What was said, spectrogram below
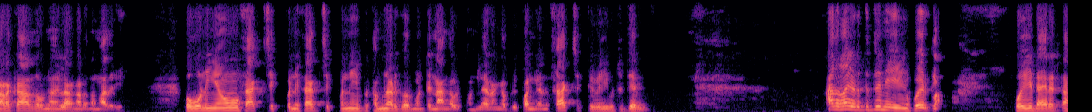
நடக்காத ஒன்று எல்லாம் நடந்த மாதிரி. ஒவ்வொன்றையும் ஃபேக்ட் செக் பண்ணி ஃபேக்ட் செக் பண்ணி இப்போ தமிழ்நாடு கவர்மெண்ட் நாங்கள் அப்படி பண்ணல நாங்கள் அப்படி பண்ணலன்னு ஃபேக்ட் செக் வெளிவிட்டுட்டே இருக்குது. அதெல்லாம் எடுத்துட்டு நீ போயிருக்கலாம். போய் டைரக்டா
